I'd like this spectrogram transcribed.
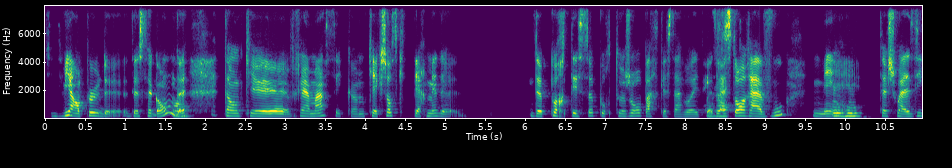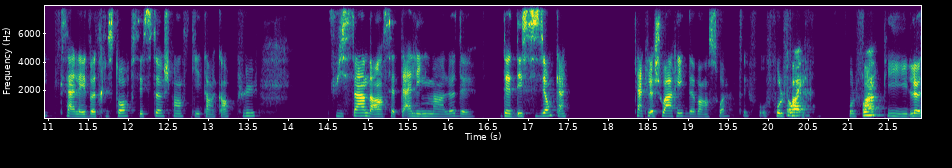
Qui vit en peu de, secondes. Donc, vraiment, c'est comme quelque chose qui te permet de, de porter ça pour toujours parce que ça va être votre histoire à vous, mais mm-hmm. tu as choisi que ça allait être votre histoire. c'est ça, je pense, qui est encore plus puissant dans cet alignement-là de, de décision quand, quand le choix arrive devant soi. Il faut, faut, le faire. faut le faire. Puis là,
